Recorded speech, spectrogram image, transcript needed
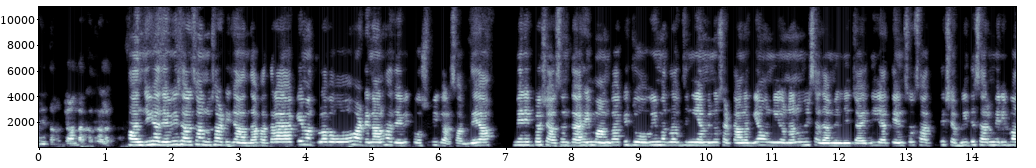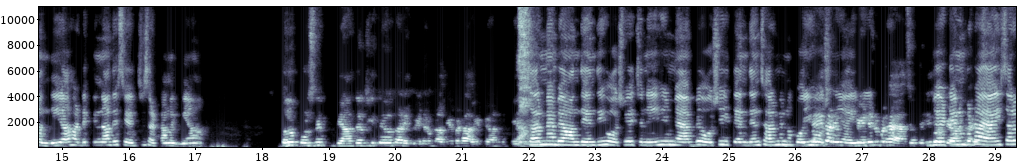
ਅਜੇ ਤੁਹਾਨੂੰ ਜਾਨ ਦਾ ਖਤਰਾ ਲੱਗਦਾ ਹੈ। ਹਾਂਜੀ ਹਜੇ ਵੀ ਸਰ ਸਾਨੂੰ ਸਾਡੀ ਜਾਨ ਦਾ ਖਤਰਾ ਆ ਕਿ ਮਤਲਬ ਉਹ ਸਾਡੇ ਨਾਲ ਹਜੇ ਵੀ ਕੁਝ ਵੀ ਕਰ ਸਕਦੇ ਆ। ਮੇਰੀ ਪ੍ਰਸ਼ਾਸਨ ਤੋਂ ਇਹੀ ਮੰਗ ਆ ਕਿ ਜੋ ਵੀ ਮਤਲਬ ਜਿੰਨੀਆਂ ਮੈਨੂੰ ਸੱਟਾਂ ਲੱਗੀਆਂ ਉਨੀ ਉਹਨਾਂ ਨੂੰ ਵੀ ਸਜ਼ਾ ਮਿਲਣੀ ਚਾਹੀਦੀ ਆ। 307 ਤੇ 26 ਤੇ ਸਰ ਮੇਰੀ ਬਣਦੀ ਆ ਸਾਡੇ ਤਿੰਨਾਂ ਦੇ ਸਿਰ 'ਚ ਸੱਟਾਂ ਲੱਗੀਆਂ। ਚਲੋ ਪੁਲਿਸ ਨੇ ਬਿਆਨ ਦਰਜ ਕੀਤੇ ਉਹ ਤੁਹਾਡੇ ਬੇਟੇ ਨੂੰ ਲਾ ਕੇ ਬਿਠਾ ਕੇ ਬਿਆਨ ਦਿੱਤੇ ਸਰ ਮੈਂ ਬਿਆਨ ਦੇਣ ਦੀ ਹੋਸ਼ ਵਿੱਚ ਨਹੀਂ ਸੀ ਮੈਂ ਬੇਹੋਸ਼ ਹੀ ਤਿੰਨ ਦਿਨ ਸਰ ਮੈਨੂੰ ਕੋਈ ਹੋਸ਼ ਨਹੀਂ ਆਈ। ਬੇਟੇ ਨੂੰ ਬਿਠਾਇਆ ਸੀ ਉੱਥੇ ਜੀ, ਜਦੋਂ ਬੇਟੇ ਬਿਆਨ ਨੂੰ ਬਿਠਾਇਆ ਸੀ ਸਰ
